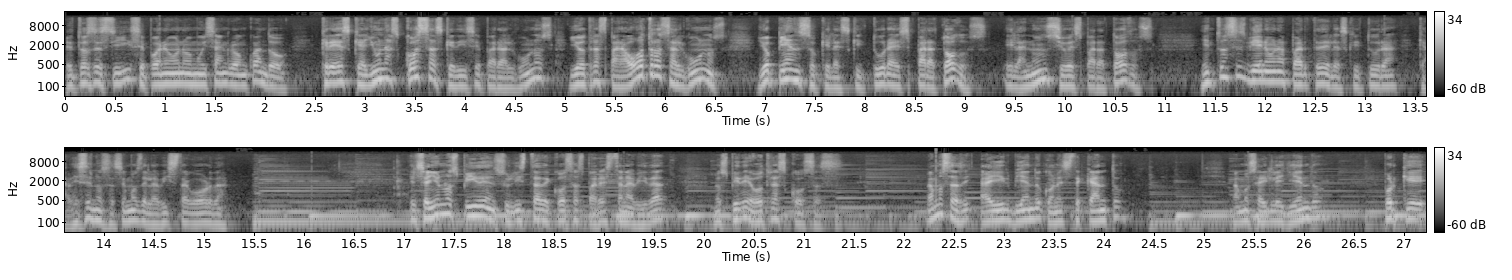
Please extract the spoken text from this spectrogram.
Entonces sí, se pone uno muy sangrón cuando crees que hay unas cosas que dice para algunos y otras para otros algunos. Yo pienso que la escritura es para todos, el anuncio es para todos. Y entonces viene una parte de la escritura que a veces nos hacemos de la vista gorda. El Señor nos pide en su lista de cosas para esta Navidad, nos pide otras cosas. Vamos a, ir viendo con este canto, vamos a ir leyendo, porque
